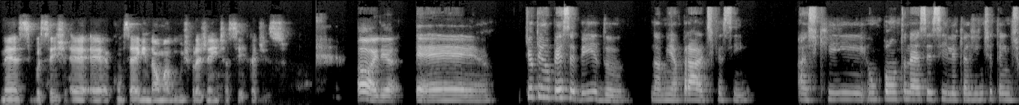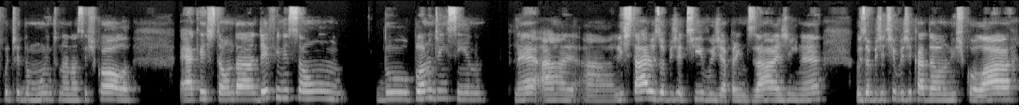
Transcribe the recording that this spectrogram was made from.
né? Se vocês é, é, conseguem dar uma luz para a gente acerca disso. Olha, é... o que eu tenho percebido na minha prática, assim, Acho que um ponto, né, Cecília, que a gente tem discutido muito na nossa escola é a questão da definição do plano de ensino. né, a, a listar os objetivos de aprendizagem, né, os objetivos de cada ano escolar,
